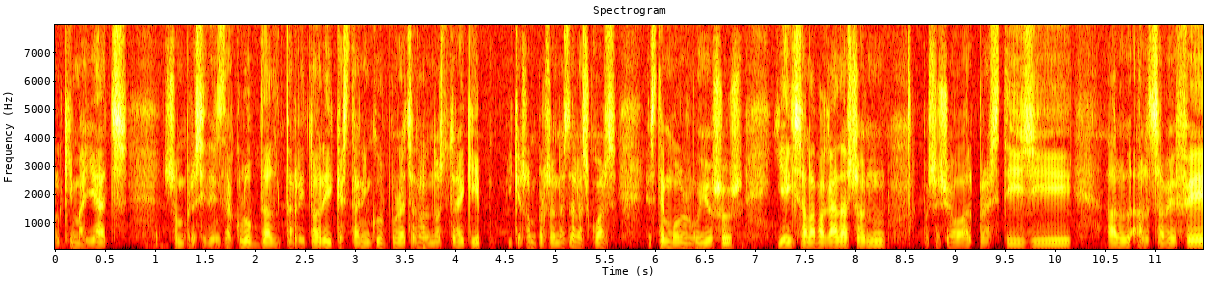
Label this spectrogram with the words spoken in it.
el Quim Ayats són presidents de club del territori que estan incorporats en el nostre equip i que són persones de les quals estem molt orgullosos i ells a la vegada són doncs això, el prestigi, el, el saber fer,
